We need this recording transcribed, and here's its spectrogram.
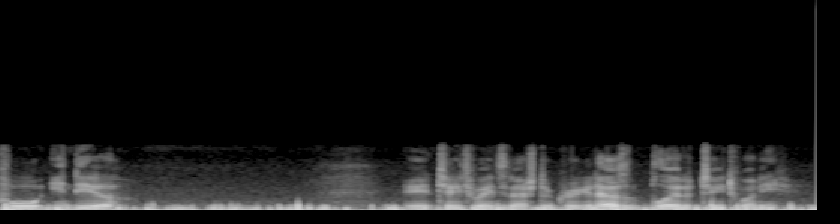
for India in T20 international cricket. Hasn't played a T20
